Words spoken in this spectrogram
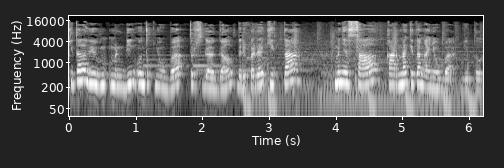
kita lebih mending untuk nyoba terus gagal daripada kita menyesal karena kita nggak nyoba gitu.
